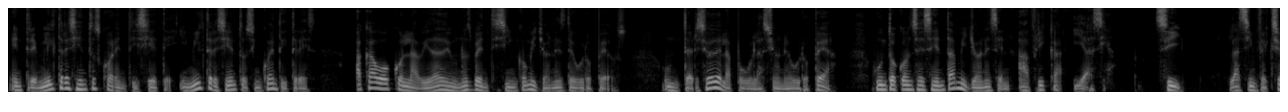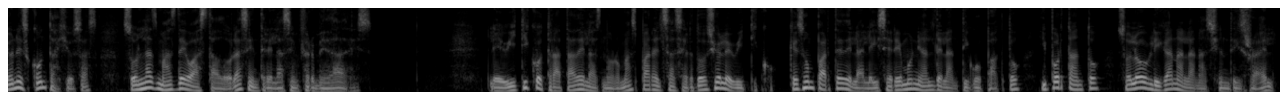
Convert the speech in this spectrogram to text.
Entre 1347 y 1353 acabó con la vida de unos 25 millones de europeos, un tercio de la población europea, junto con 60 millones en África y Asia. Sí, las infecciones contagiosas son las más devastadoras entre las enfermedades. Levítico trata de las normas para el sacerdocio levítico, que son parte de la ley ceremonial del antiguo pacto y por tanto solo obligan a la nación de Israel.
